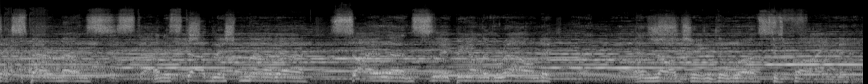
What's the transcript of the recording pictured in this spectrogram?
Experiments, an established murder, silence sleeping on the ground, enlarging the words to find.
